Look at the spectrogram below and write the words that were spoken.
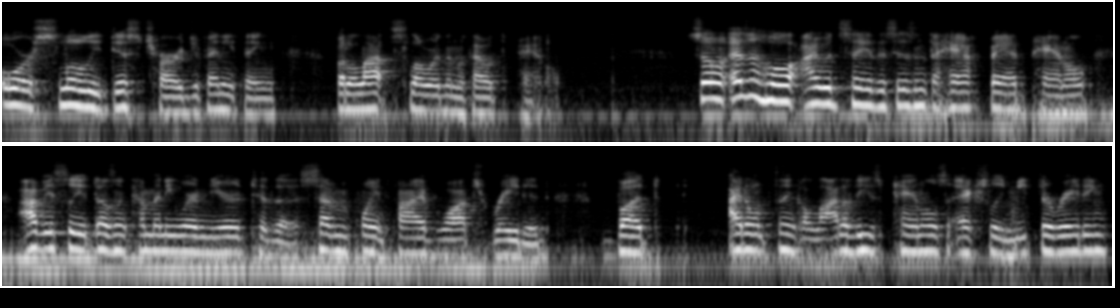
or slowly discharge if anything, but a lot slower than without the panel. So as a whole, I would say this isn't a half bad panel. Obviously, it doesn't come anywhere near to the 7.5 watts rated, but I don't think a lot of these panels actually meet the rating.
